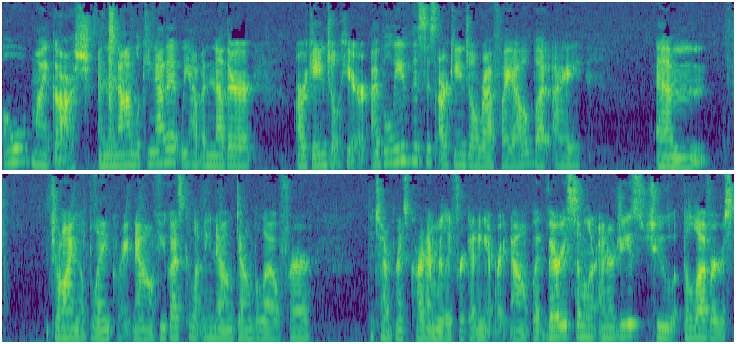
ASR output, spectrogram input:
Oh my gosh. And then now I'm looking at it, we have another archangel here. I believe this is Archangel Raphael, but I am drawing a blank right now. If you guys could let me know down below for the temperance card, I'm really forgetting it right now, but very similar energies to the lovers.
